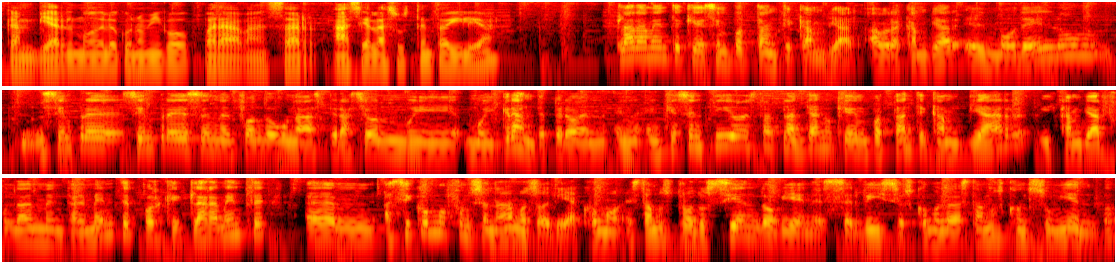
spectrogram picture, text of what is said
cambiar el modelo económico para avanzar hacia la sustentabilidad? Claramente que es importante cambiar. Ahora, cambiar el modelo siempre, siempre es en el fondo una aspiración muy, muy grande, pero ¿en, en, qué sentido estoy planteando que es importante cambiar y cambiar fundamentalmente? Porque claramente, em, así como funcionamos hoy día, como estamos produciendo bienes, servicios, como lo estamos consumiendo,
